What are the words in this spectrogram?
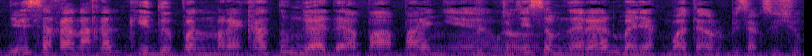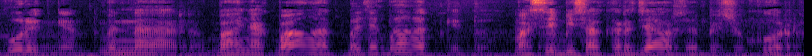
jadi seakan-akan kehidupan mereka tuh nggak ada apa-apanya which is sebenarnya kan banyak banget yang harus bisa disyukurin kan Benar, banyak banget. banyak banget gitu Masih bisa kerja harusnya bersyukur.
